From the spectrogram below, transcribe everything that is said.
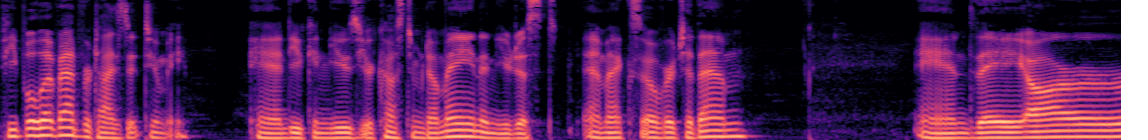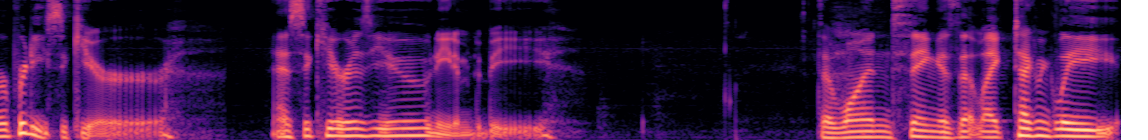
people have advertised it to me, and you can use your custom domain and you just MX over to them, and they are pretty secure, as secure as you need them to be. The one thing is that, like, technically,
